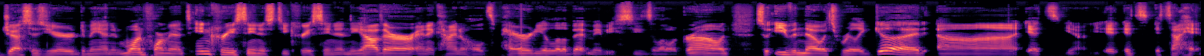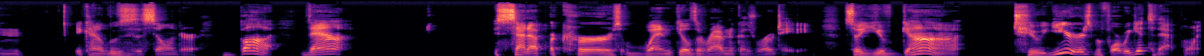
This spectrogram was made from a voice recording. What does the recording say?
just as your demand in one format's increasing, it's decreasing in the other, and it kind of holds parity a little bit, maybe seeds a little ground. So even though it's really good, uh, it's you know it, it's it's not hitting. It kind of loses a cylinder, but that setup occurs when Guilds of Ravnica is rotating. So you've got two years before we get to that point.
